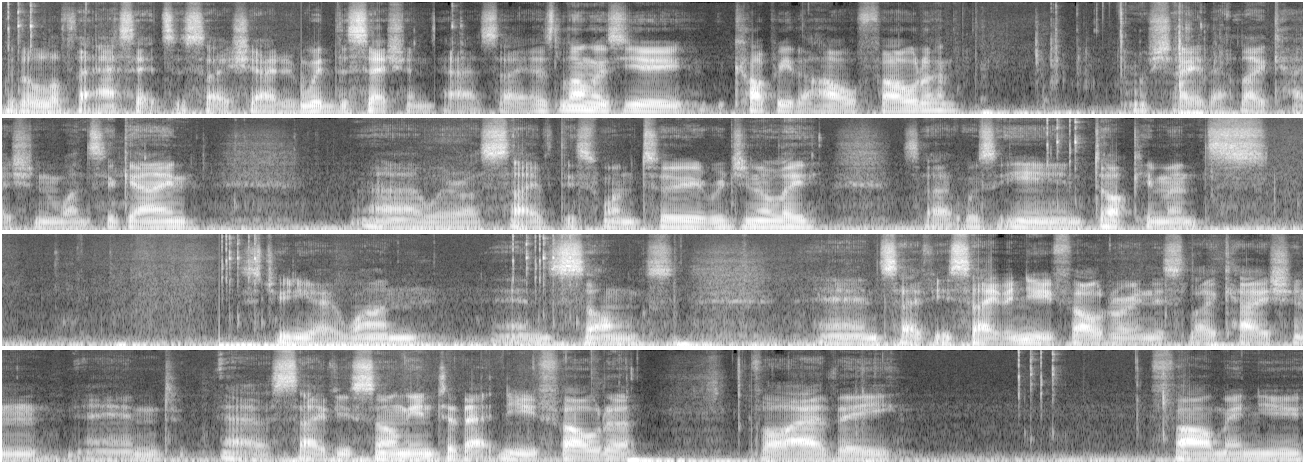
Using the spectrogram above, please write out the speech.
with all of the assets associated with the session. Uh, so as long as you copy the whole folder, I'll show you that location once again uh, where I saved this one to originally. So it was in Documents, Studio One and Songs. And so if you save a new folder in this location and uh, save your song into that new folder via the file menu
